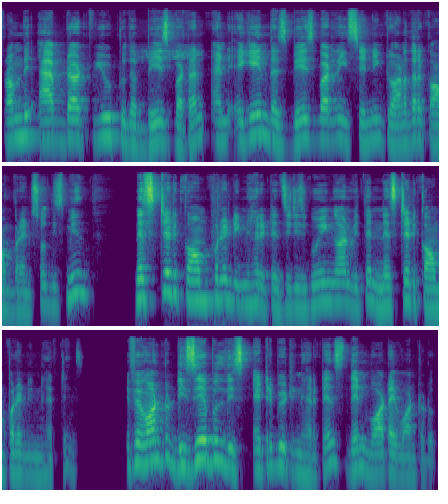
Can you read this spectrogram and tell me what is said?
from the app.vue to the base button and again this base button is sending to another component. So this means nested component inheritance. It is going on with a nested component inheritance. If I want to disable this attribute inheritance, then what I want to do?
